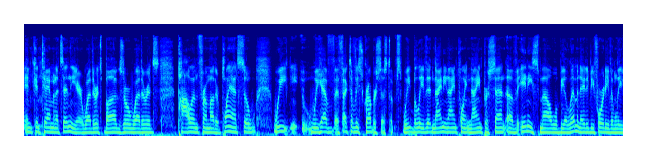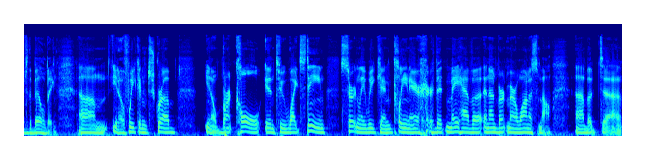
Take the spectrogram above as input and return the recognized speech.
and contaminants in the air, whether it's bugs or whether it's pollen from other plants. So we we have effectively scrubber systems. We believe that 99.9 percent of any smell will be eliminated before it even leaves the building. Um, you know, if we can scrub you know, burnt coal into white steam, certainly we can clean air that may have a, an unburnt marijuana smell. Uh, but uh,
